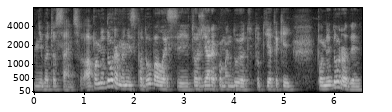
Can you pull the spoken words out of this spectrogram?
нібито сенсу. А помідори мені сподобались, і тож я рекомендую. Тут є такий помідор один.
